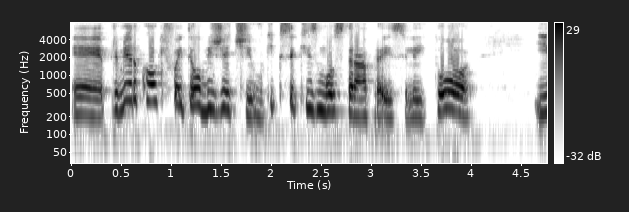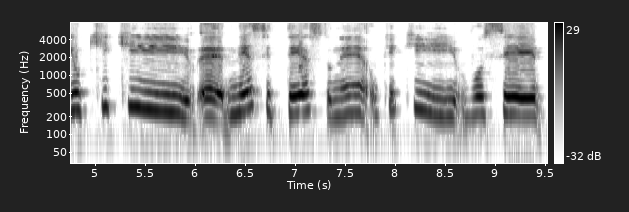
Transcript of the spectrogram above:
é, primeiro, qual que foi teu objetivo? O que, que você quis mostrar para esse leitor? E o que que, é, nesse texto, né, o que que você,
